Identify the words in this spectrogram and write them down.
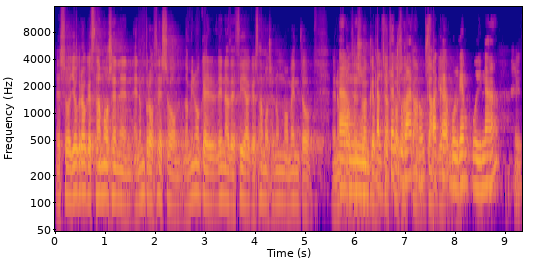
Eso yo creo que estamos en, un proceso, lo mismo que Elena decía, que estamos en un momento, en un proceso en que muchas cosas cambian. fa que vulguem cuinar eh,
